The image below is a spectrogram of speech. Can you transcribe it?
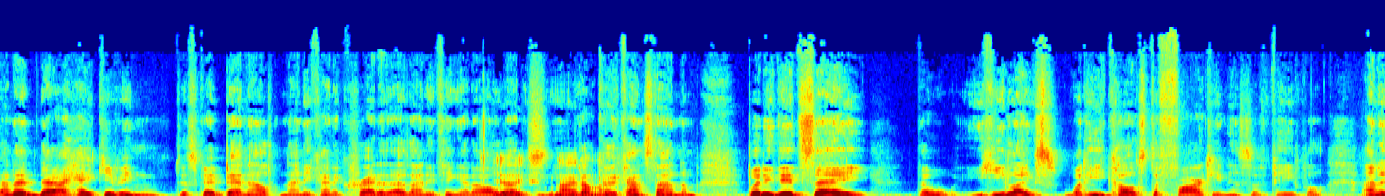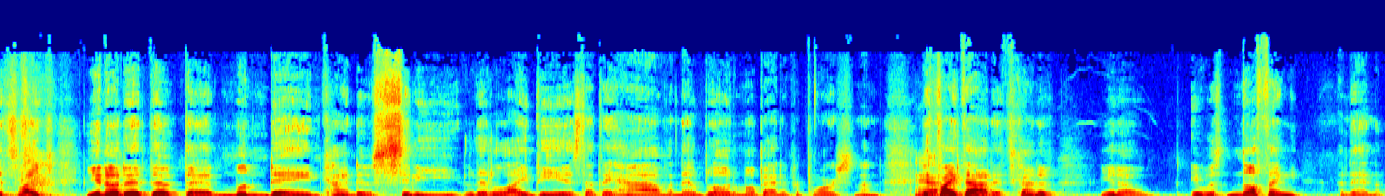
and I, I hate giving this guy Ben Elton any kind of credit as anything at all. Yikes. No, I don't I can't stand him. But he did say that he likes what he calls the fartiness of people, and it's like you know the the, the mundane kind of silly little ideas that they have, and they'll blow them up out of proportion, and Yeah. it's like that. It's kind of you know it was nothing. And then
